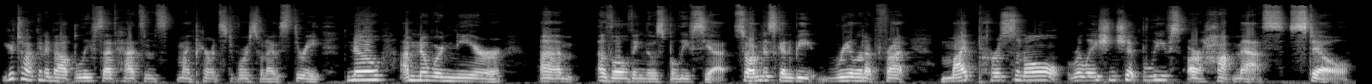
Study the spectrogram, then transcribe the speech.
You're talking about beliefs I've had since my parents divorced when I was three. No, I'm nowhere near, um, evolving those beliefs yet. So I'm just going to be real and upfront. My personal relationship beliefs are a hot mess still,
